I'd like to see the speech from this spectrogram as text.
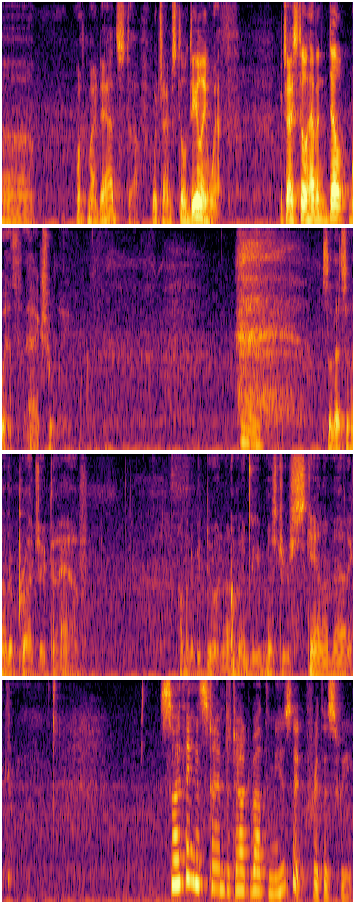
uh, with my dad's stuff, which I'm still dealing with, which I still haven't dealt with actually. So that's another project I have. I'm going to be doing. I'm going to be Mr. Scanomatic, So I think it's time to talk about the music for this week.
